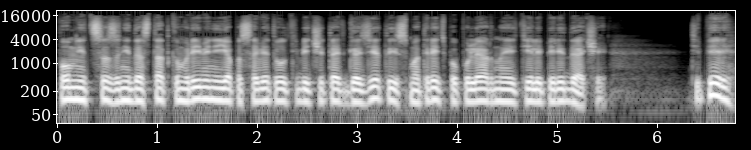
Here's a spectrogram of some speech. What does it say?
Помнится, за недостатком времени я посоветовал тебе читать газеты и смотреть популярные телепередачи. Теперь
